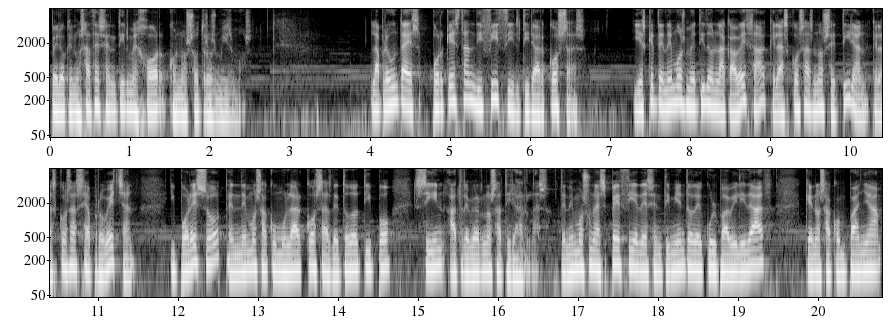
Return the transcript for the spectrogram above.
pero que nos hace sentir mejor con nosotros mismos. La pregunta es, ¿por qué es tan difícil tirar cosas? Y es que tenemos metido en la cabeza que las cosas no se tiran, que las cosas se aprovechan, y por eso tendemos a acumular cosas de todo tipo sin atrevernos a tirarlas. Tenemos una especie de sentimiento de culpabilidad que nos acompaña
